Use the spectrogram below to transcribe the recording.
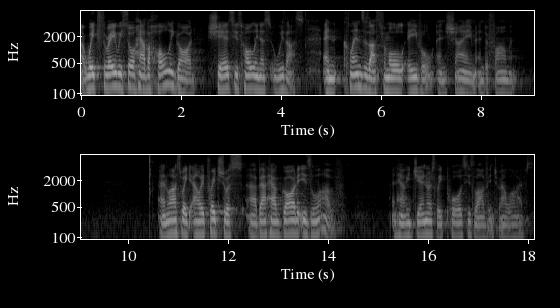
Uh, week three, we saw how the Holy God shares his holiness with us and cleanses us from all evil and shame and defilement. And last week, Ali preached to us about how God is love and how he generously pours his love into our lives.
